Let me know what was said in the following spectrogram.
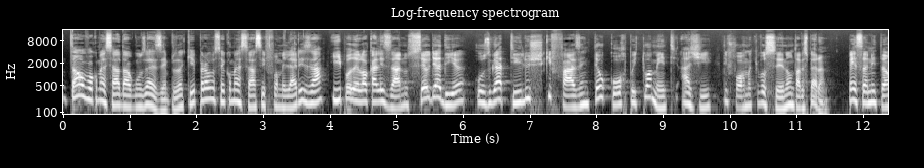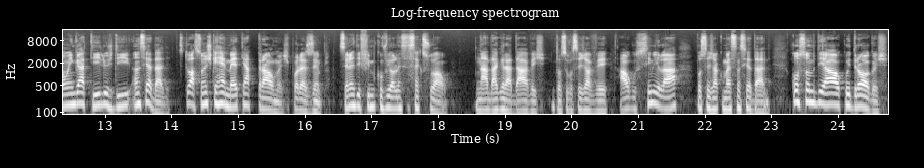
Então eu vou começar a dar alguns exemplos aqui para você começar a se familiarizar e poder localizar no seu dia a dia os gatilhos que fazem teu corpo e tua mente agir de forma que você não estava esperando. Pensando então em gatilhos de ansiedade. Situações que remetem a traumas, por exemplo, cenas de filme com violência sexual, nada agradáveis. Então, se você já vê algo similar, você já começa a ansiedade. Consumo de álcool e drogas,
